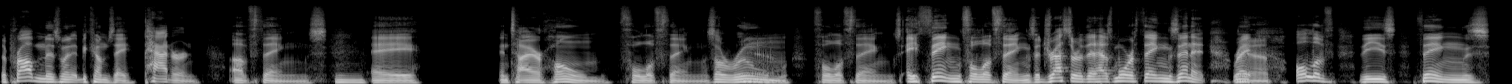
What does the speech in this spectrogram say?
The problem is when it becomes a pattern of things, mm-hmm. a entire home full of things, a room full of things, a thing full of things, a dresser that has more things in it, right? Yeah. All of these things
